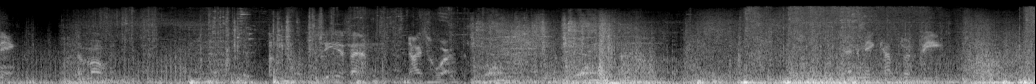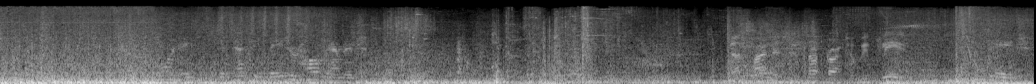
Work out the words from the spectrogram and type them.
winning. The moment. C is amped. Nice work. Enemy captured B. Warning, detecting major hull damage. That pilot is not going to be pleased. Engage.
